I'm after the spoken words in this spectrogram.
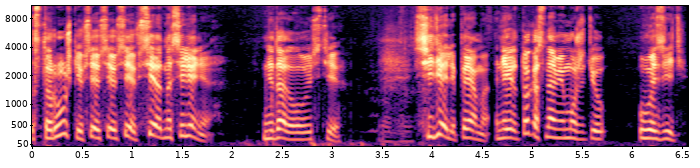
старушки, все, все, все, все население не дали увезти. Сидели прямо. Они говорят, только с нами можете увозить.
